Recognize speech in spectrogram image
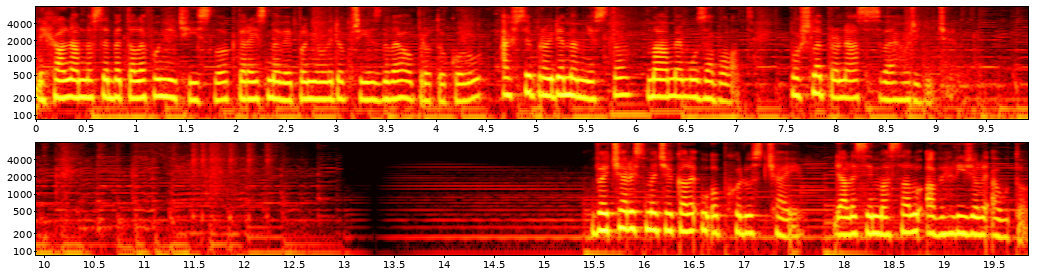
Nechal nám na sebe telefonní číslo, které jsme vyplnili do příjezdového protokolu. Až si projdeme město, máme mu zavolat. Pošle pro nás svého řidiče. Večer jsme čekali u obchodu s čaji. Dali si masalu a vyhlíželi auto.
